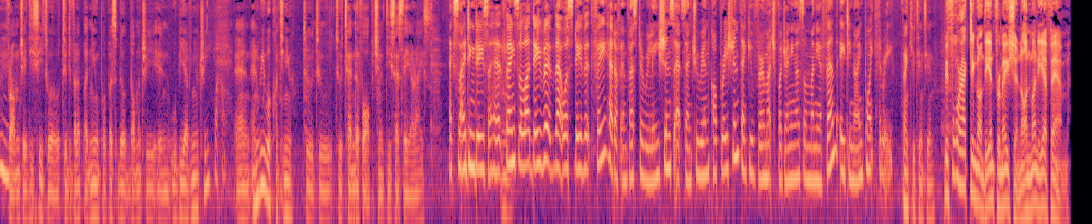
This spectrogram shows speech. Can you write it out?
mm. from JTC to, to develop a new purpose built dormitory in Ubi Avenue 3. Wow. And, and we will continue to, to, to tender for opportunities as they arise. Exciting days ahead. Mm. Thanks a lot, David. That was David Phey, Head of Investor Relations at Centurion Corporation. Thank you very much for joining us on Money FM 89.3. Thank you, Tian Tian. Before acting on the information on Money FM,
